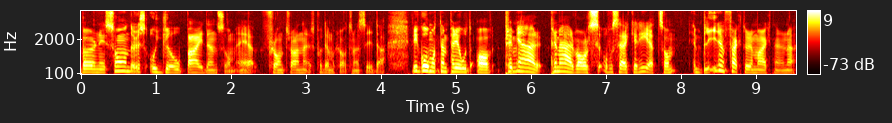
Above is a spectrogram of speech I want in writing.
Bernie Sanders och Joe Biden som är frontrunners på Demokraternas sida. Vi går mot en period av primär, primärvalsosäkerhet som blir en faktor i marknaderna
